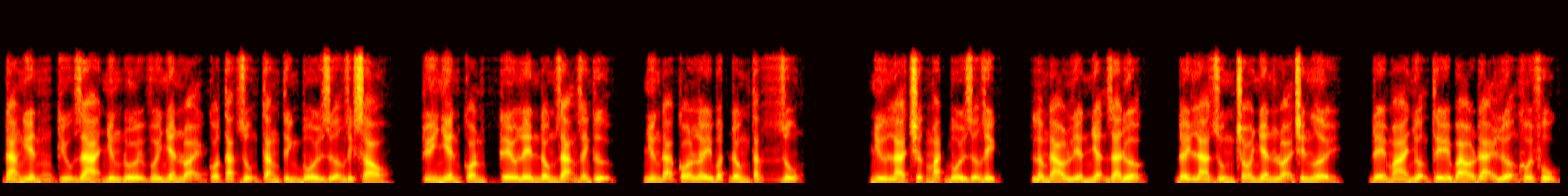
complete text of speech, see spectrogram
đang nghiên cứu ra nhưng đối với nhân loại có tác dụng tăng tính bồi dưỡng dịch sau, tuy nhiên còn kêu lên đồng dạng danh tự, nhưng đã có lấy bất đồng tác dụng. Như là trước mắt bồi dưỡng dịch, lâm đào liền nhận ra được, đây là dùng cho nhân loại trên người, để mà nhượng tế bào đại lượng khôi phục,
